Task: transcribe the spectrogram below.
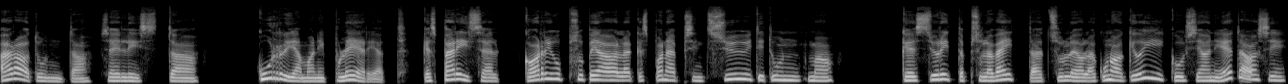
ära tunda sellist äh, kurja manipuleerijat, kes päriselt karjub su peale, kes paneb sind süüdi tundma, kes üritab sulle väita, et sul ei ole kunagi õigus ja nii edasi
